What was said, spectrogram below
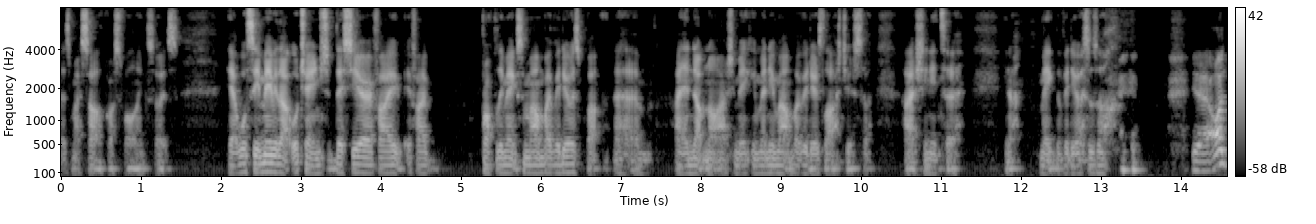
as my cyclocross following. So it's yeah, we'll see. Maybe that will change this year if I if I properly make some mountain bike videos. But um, I end up not actually making many mountain bike videos last year, so I actually need to you know make the videos as well. yeah, I,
